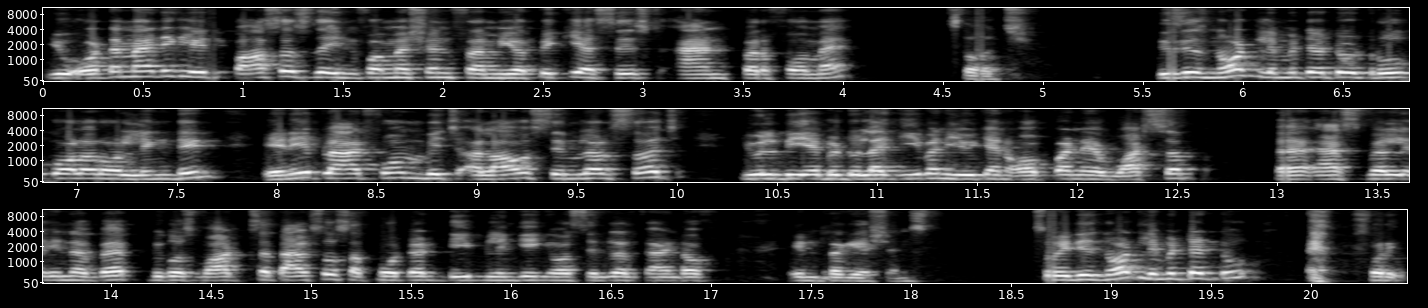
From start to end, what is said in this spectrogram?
you automatically it passes the information from your picky assist and perform a search. This is not limited to Truecaller or LinkedIn. Any platform which allows similar search, you will be able to like even you can open a WhatsApp as well in a web because WhatsApp also supported deep linking or similar kind of integrations. So it is not limited to sorry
